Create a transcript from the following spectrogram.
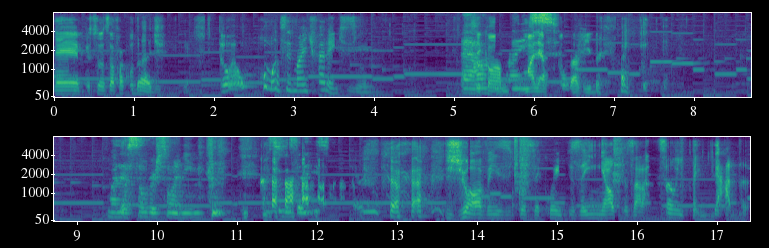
é, pessoas da faculdade. Né? Então é um romance mais diferentezinho. É Sei que é uma mais... malhação da vida. Malhação versão anime. isso, Jovens inconsequentes em alta exalação e pegada.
